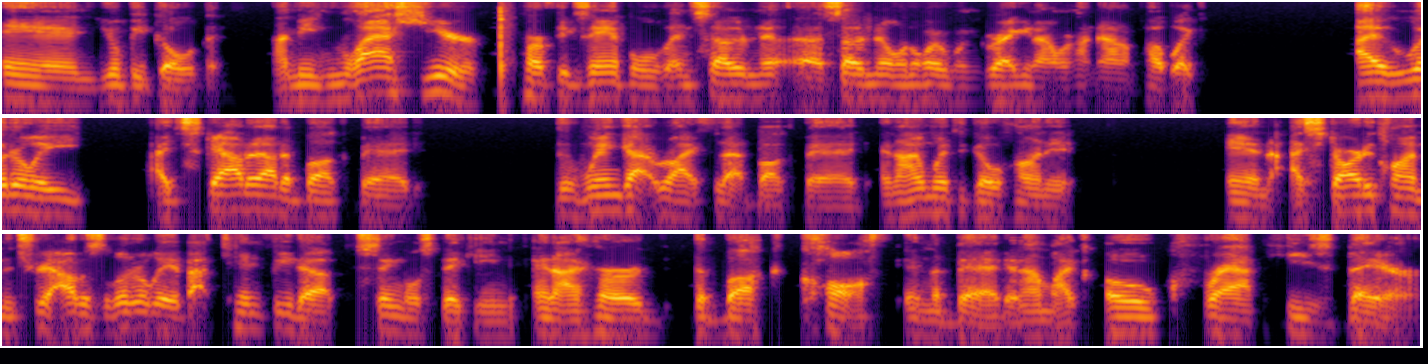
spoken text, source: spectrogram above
and you'll be golden. I mean, last year, perfect example in southern uh, Southern Illinois when Greg and I were hunting out in public. I literally I scouted out a buck bed. The wind got right for that buck bed, and I went to go hunt it. And I started climbing the tree. I was literally about 10 feet up, single sticking, and I heard the buck cough in the bed. And I'm like, oh crap, he's there.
